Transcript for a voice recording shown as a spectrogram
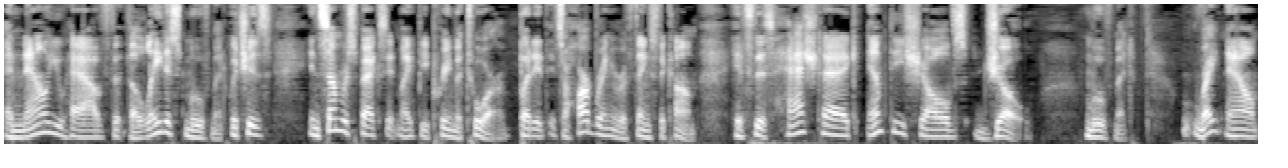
and now you have the, the latest movement, which is, in some respects, it might be premature, but it, it's a harbinger of things to come. It's this hashtag empty shelves Joe movement. Right now,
